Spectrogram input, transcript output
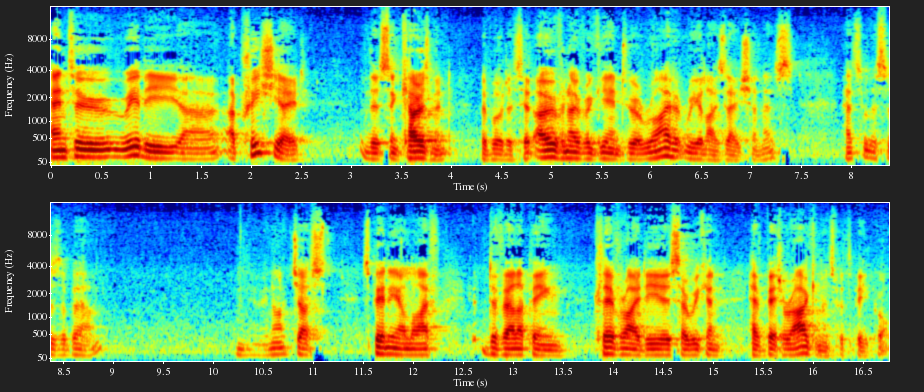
And to really uh, appreciate this encouragement, the Buddha said over and over again, to arrive at realization. That's, that's what this is about. We're not just spending our life developing clever ideas so we can have better arguments with people.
